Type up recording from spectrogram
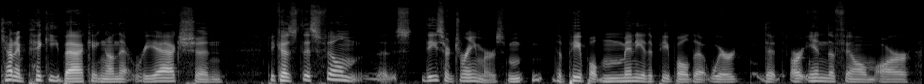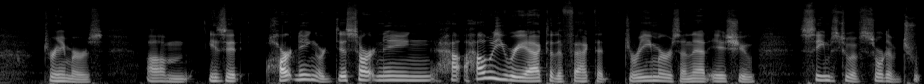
kind of piggybacking on that reaction, because this film, these are dreamers. The people, many of the people that we're that are in the film are dreamers. Um, is it heartening or disheartening? How how do you react to the fact that dreamers and that issue seems to have sort of dr-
